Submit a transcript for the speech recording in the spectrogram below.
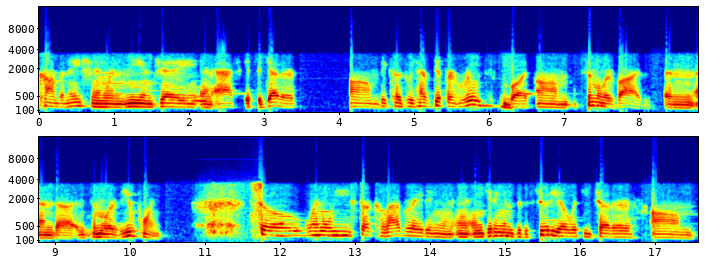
combination when me and Jay and Ash get together um, because we have different roots, but um, similar vibes and and, uh, and similar viewpoints. So when we start collaborating and, and, getting into the studio with each other, um,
